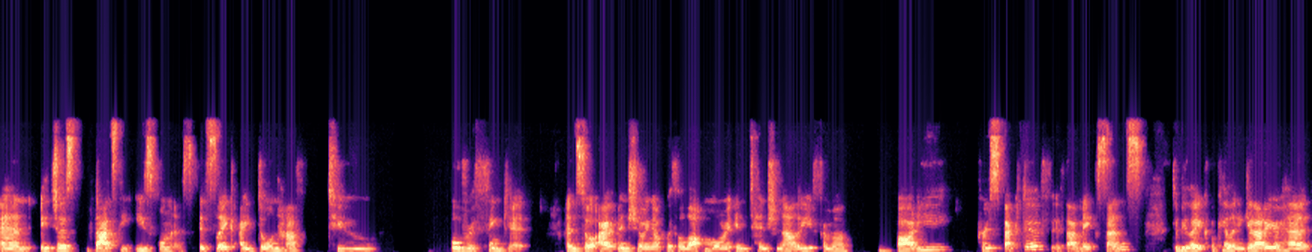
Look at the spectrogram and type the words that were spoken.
And it just, that's the easefulness. It's like I don't have to overthink it. And so I've been showing up with a lot more intentionality from a body perspective, if that makes sense, to be like, okay, Lenny, get out of your head,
